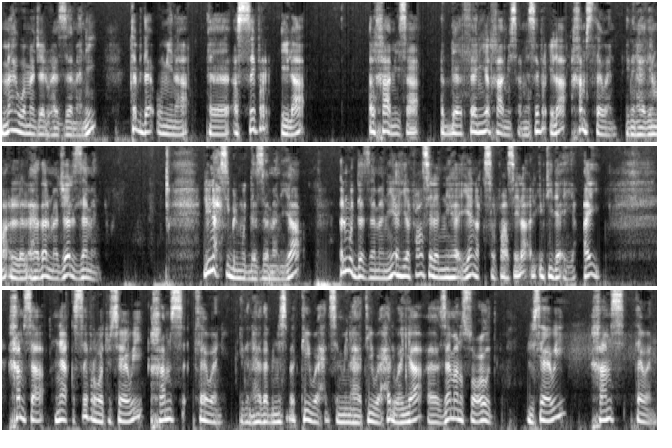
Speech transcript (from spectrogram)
ما هو مجالها الزمني؟ تبدأ من الصفر إلى الخامسة الثانية الخامسة من صفر إلى خمس ثواني. إذن هذه هذا المجال الزمني. لنحسب المدة الزمنية. المدة الزمنية هي الفاصلة النهائية ناقص الفاصلة الابتدائية. أي خمسة ناقص صفر وتساوي خمس ثواني. إذا هذا بالنسبة تي واحد سميناها تي واحد وهي آه، زمن الصعود يساوي خمس ثواني.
